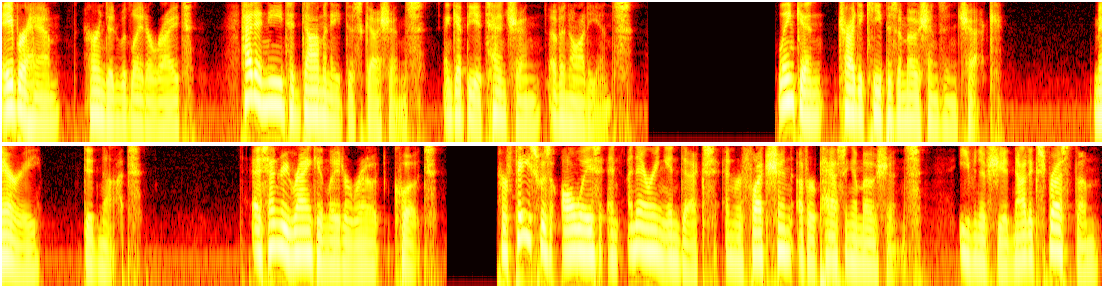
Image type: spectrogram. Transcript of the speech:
Abraham, Herndon would later write, had a need to dominate discussions and get the attention of an audience. Lincoln tried to keep his emotions in check. Mary did not. As Henry Rankin later wrote, quote, Her face was always an unerring index and reflection of her passing emotions, even if she had not expressed them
